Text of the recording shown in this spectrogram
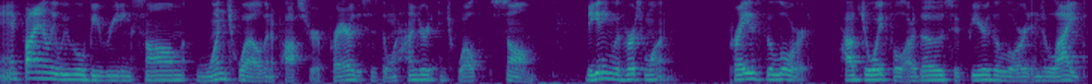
And finally, we will be reading Psalm 112 in a posture of prayer. This is the 112th Psalm, beginning with verse 1. Praise the Lord. How joyful are those who fear the Lord and delight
